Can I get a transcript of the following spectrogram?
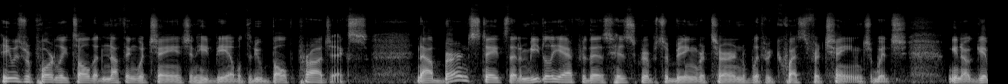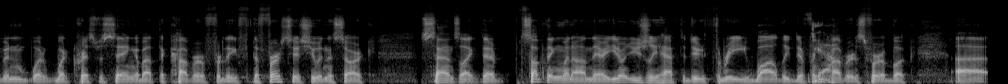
He was reportedly told that nothing would change and he'd be able to do both projects. Now, Burns states that immediately after this, his scripts are being returned with requests for change, which, you know, given what, what Chris was saying about the cover for the, the first issue in this arc, sounds like there something went on there. You don't usually have to do three wildly different Yeah. covers for a book. Uh,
